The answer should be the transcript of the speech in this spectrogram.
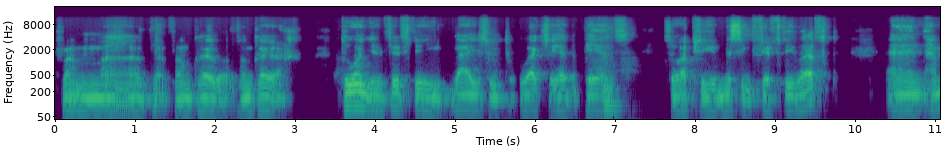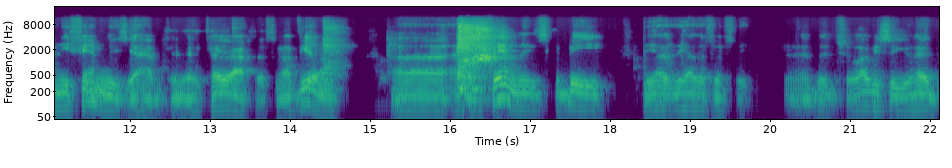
from uh, from from Korach. 250 guys who, who actually had the pants. So actually you're missing 50 left. And how many families you have? to The Korach, the Mavira, uh, and families could be the other, the other 50. Uh, so obviously you had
